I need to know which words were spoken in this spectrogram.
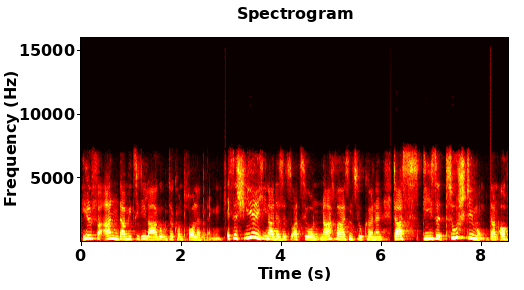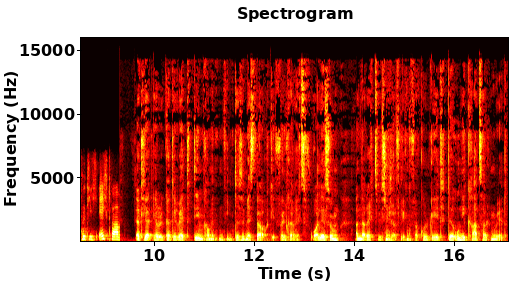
Hilfe an, damit Sie die Lage unter Kontrolle bringen. Es ist schwierig, in einer Situation nachweisen zu können, dass diese Zustimmung dann auch wirklich echt war erklärt Erika de Wett, die im kommenden Wintersemester auch die Völkerrechtsvorlesung an der Rechtswissenschaftlichen Fakultät der Uni Graz halten wird.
